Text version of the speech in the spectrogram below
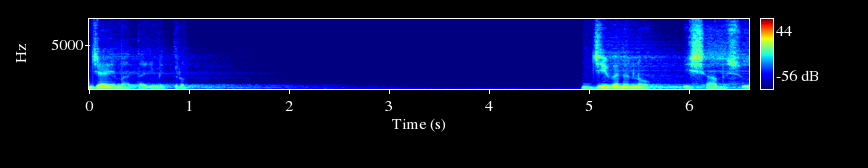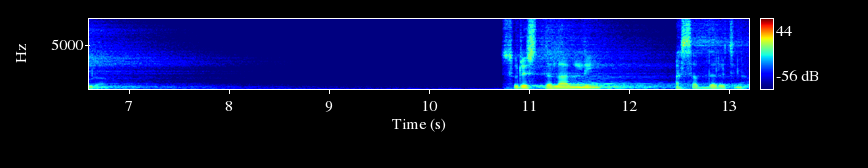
જય માતાજી મિત્રો. જીવનનો હિસાબ શું સુરેશ દલાલની આ શબ્દ રચના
